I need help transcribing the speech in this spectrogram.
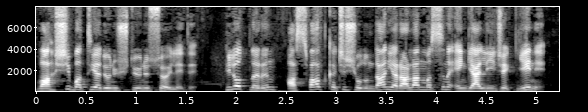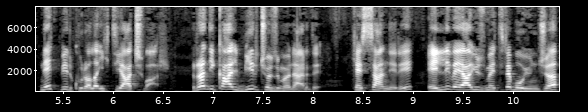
vahşi batıya dönüştüğünü söyledi. Pilotların asfalt kaçış yolundan yararlanmasını engelleyecek yeni, net bir kurala ihtiyaç var. Radikal bir çözüm önerdi. Kesenleri 50 veya 100 metre boyunca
